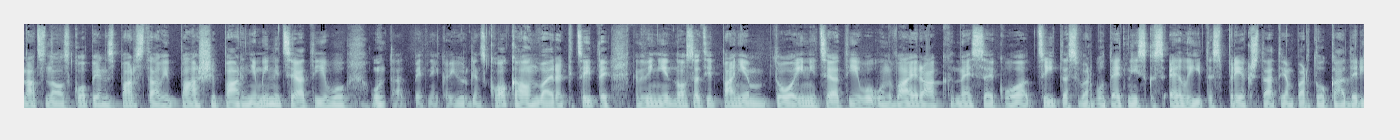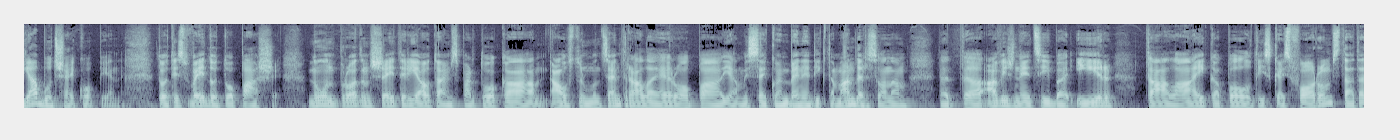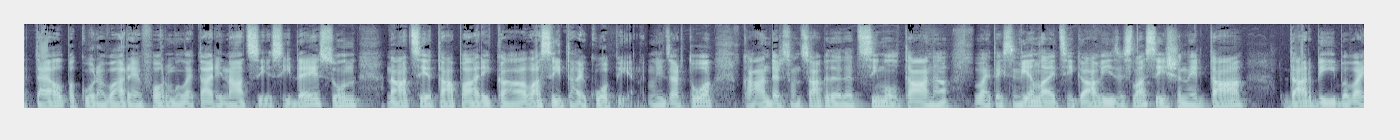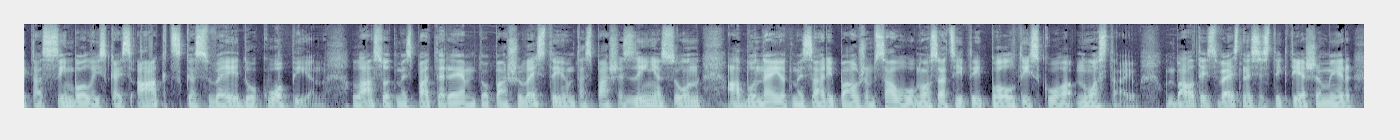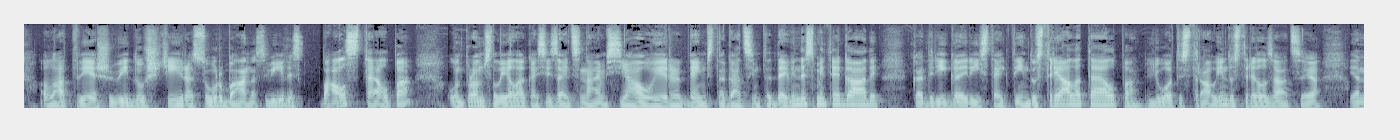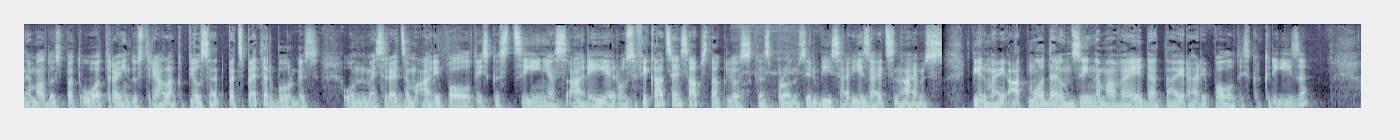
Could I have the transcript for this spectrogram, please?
nacionālas kopienas pārstāvji paši pārņem iniciatīvu, un tāda pētnieka Jurgens Koka un vairāki citi, kad viņi nosacīt paņem to iniciatīvu un vairāk neseko citas, varbūt etniskas elītes priekšstātiem par to, kāda ir jābūt šai kopienai. Toties veido to paši. Nu, un, protams, šeit ir jautājums par to, kā Austrum un Centrālā Eiropā, ja mēs sekojam Benediktam Andersonam, Vatikānam, tad uh, avižniecība ir tā laika politiskais forums, tātad telpa, kura varēja formulēt arī nācijas idejas, un nācija tāpā arī kā lasītāju kopiena. Līdz ar to, kā Andersons saka, tad simultāna vai, teiksim, vienlaicīga avīzes lasīšana ir tā, darbība vai tas simboliskais akts, kas veido kopienu. Lasot, mēs patērējam to pašu vestījumu, tas pašas ziņas, un abonējot, mēs arī paužam savu nosacītību politisko nostāju. Un Baltijas vēstnesis tik tiešām ir latviešu vidusšķīras urbānas vides balss telpa, un, protams, lielākais izaicinājums jau ir 19. gadsimta 90. gadi, kad Rīga ir izteikti industriāla telpa, ļoti strauja industrializācija, ja nemaldos, pat otrā industriālākā pilsēta pēc Pēterburgas, un mēs redzam arī politiskas cīņas arī rusifikācijas apstākļos, kas, protams, ir bijis arī izaicinājums pirmai atmodai, un zināmā veidā tā ir arī politiska krīze.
